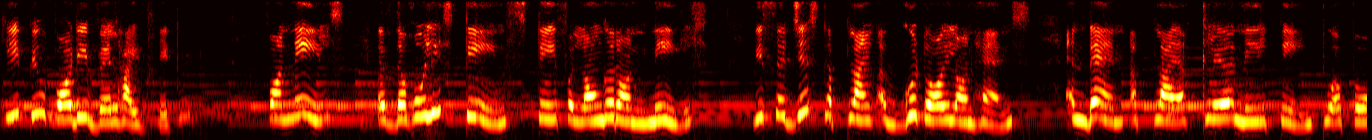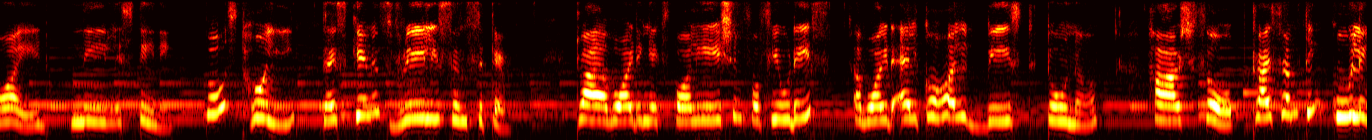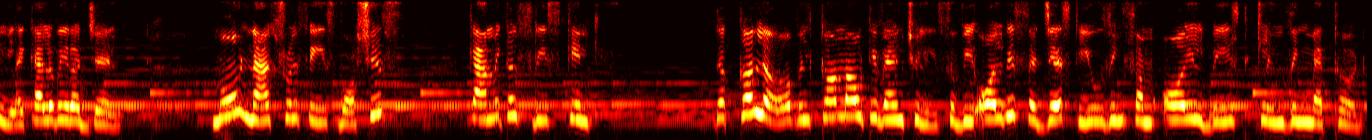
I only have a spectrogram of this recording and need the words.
Keep your body well hydrated. For nails, if the Holi stains stay for longer on nails, we suggest applying a good oil on hands and then apply a clear nail paint to avoid nail staining. Post Holi, the skin is really sensitive. Try avoiding exfoliation for few days Avoid alcohol based toner, harsh soap. Try something cooling like aloe vera gel. More natural face washes, chemical free skincare. The color will come out eventually, so we always suggest using some oil based cleansing method.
